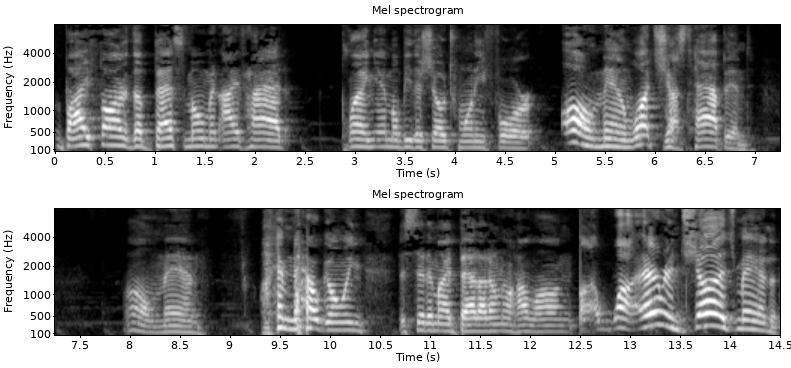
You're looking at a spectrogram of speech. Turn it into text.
by far the best moment I've had playing MLB The Show 24. Oh, man, what just happened? Oh, man. I am now going to sit in my bed. I don't know how long. Aaron Judge, man.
